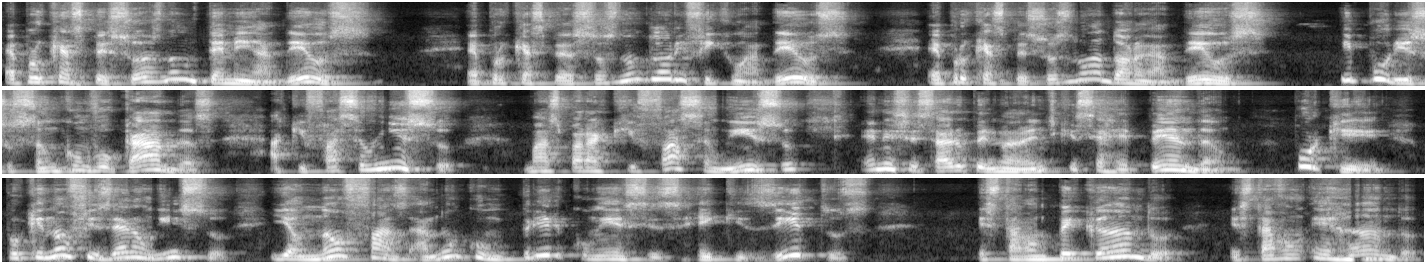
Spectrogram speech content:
É porque as pessoas não temem a Deus. É porque as pessoas não glorificam a Deus. É porque as pessoas não adoram a Deus. E por isso são convocadas a que façam isso. Mas para que façam isso, é necessário, primeiramente, que se arrependam. Por quê? Porque não fizeram isso. E ao não, faz, a não cumprir com esses requisitos, estavam pecando, estavam errando.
